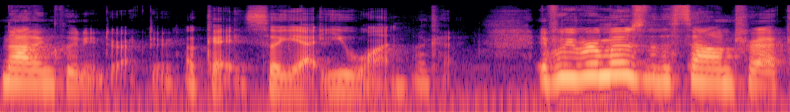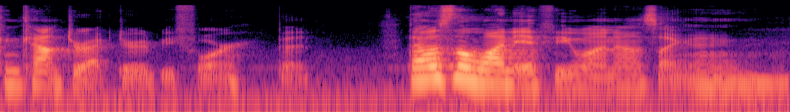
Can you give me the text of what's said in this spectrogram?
not including director. Okay, so yeah, you won. Okay. If we remove the soundtrack and count director, it'd be four. But that was the one iffy one. I was like, mm.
